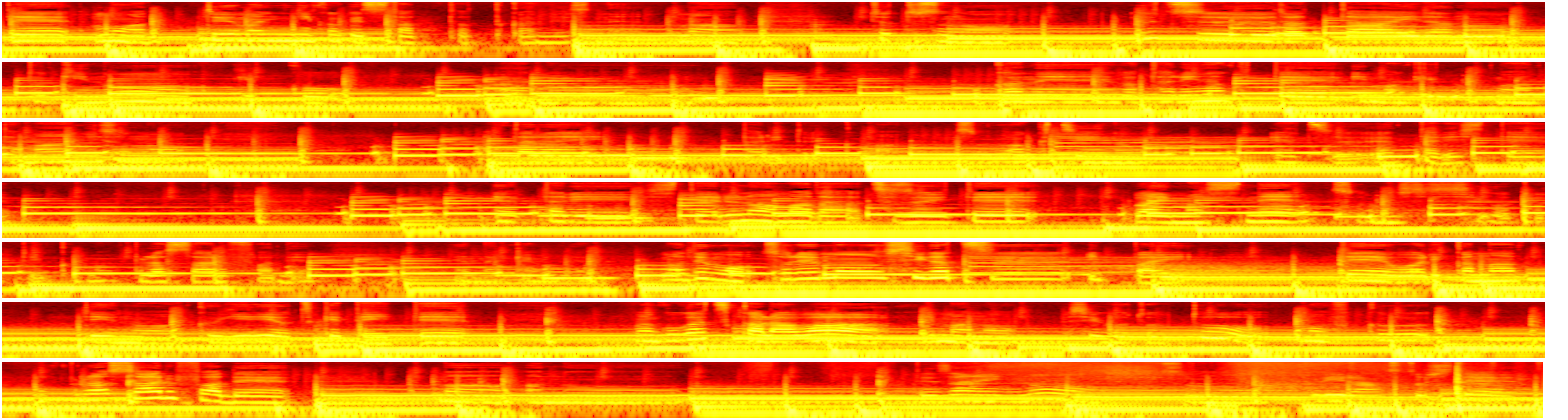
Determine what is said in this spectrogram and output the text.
でもうあっという間に2ヶ月経ったって感じですね。まあちょっとそのうつだった間のそれも4月いっぱいで終わりかなっていうのは区切りをつけていて、まあ、5月からは今の仕事と、まあ、服プラスアルファでまああのデザインのそのフリーランスとして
